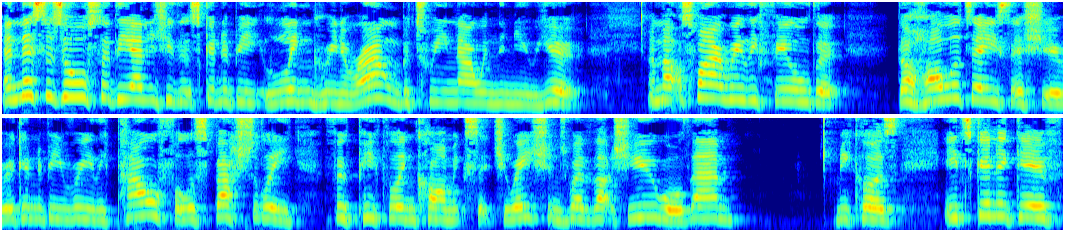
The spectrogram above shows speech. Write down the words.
And this is also the energy that's going to be lingering around between now and the new year. And that's why I really feel that the holidays this year are going to be really powerful, especially for people in karmic situations, whether that's you or them, because it's going to give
